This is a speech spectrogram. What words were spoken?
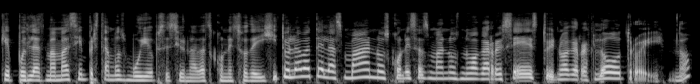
que pues las mamás siempre estamos muy obsesionadas con eso de hijito, lávate las manos, con esas manos no agarres esto y no agarres lo otro y, ¿no?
